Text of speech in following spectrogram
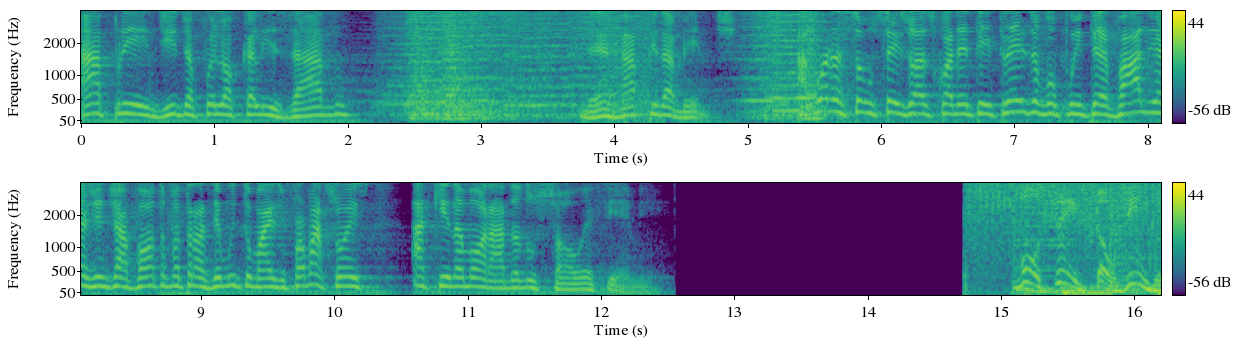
apreendido, já foi localizado né, rapidamente. Agora são 6 horas e 43, eu vou pro intervalo e a gente já volta para trazer muito mais informações aqui na Morada do Sol FM. Você está ouvindo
